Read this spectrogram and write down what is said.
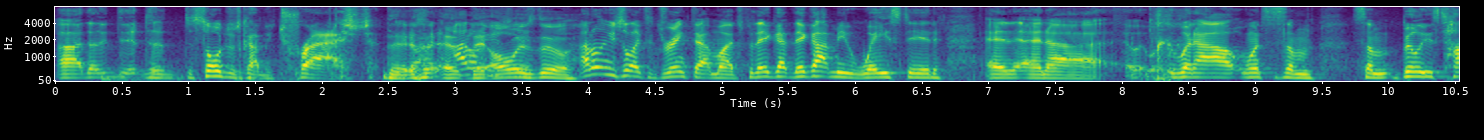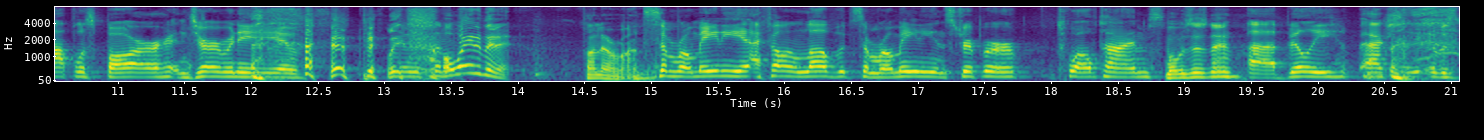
uh, the, the, the soldiers got me trashed. They- and I don't they always do. I don't usually like to drink that much, but they got they got me wasted, and and uh, went out, went to some some Billy's topless bar in Germany. Some- oh, wait a minute. Oh, never mind. some Romanian. I fell in love with some Romanian stripper twelve times. What was his name? Uh, Billy, actually, it was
